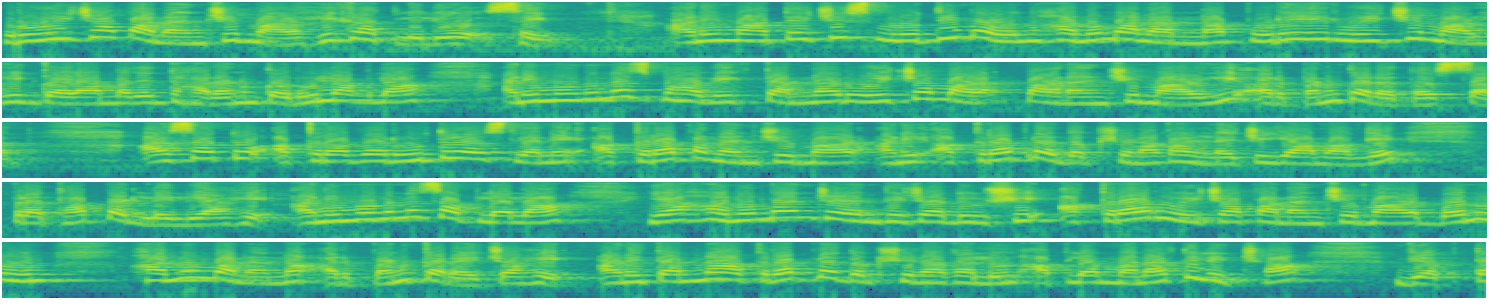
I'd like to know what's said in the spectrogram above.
रुईच्या पानांची माळ ही घातलेली असे. आणि मातेची स्मृती म्हणून हनुमानांना पुढे रुईची माळ ही गळ्यामध्ये धारण करू लागला आणि म्हणूनच भाविक त्यांना रुईच्या पानांची माळ ही अर्पण करत असतात. असा तो अकरावा रुद्र असल्याने अकरा पानांची माळ आणि अकरा प्रदक्षिणा घालण्याची यामागे प्रथा पडलेली आहे. आणि म्हणूनच आपल्याला या हनुमान जयंतीच्या दिवशी अकरा रुईच्या पानांची माळ बनवून हनुमानांना अर्पण करायचे आहे. आणि त्यांना अकरा प्रदक्षिणा घालून आपल्या मनातील इच्छा व्यक्त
